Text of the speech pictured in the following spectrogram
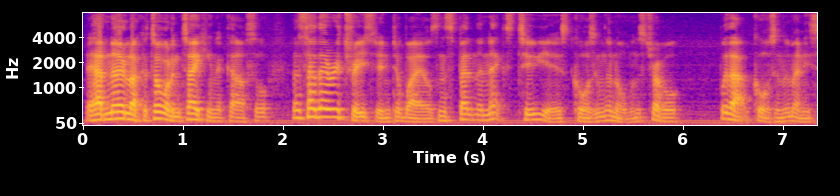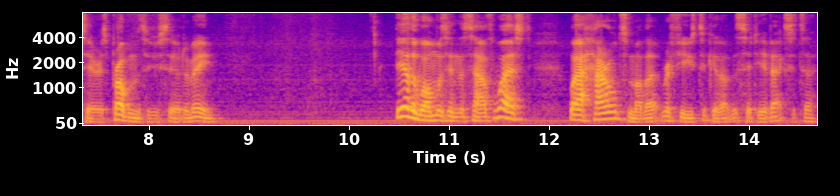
They had no luck at all in taking the castle, and so they retreated into Wales and spent the next two years causing the Normans trouble, without causing them any serious problems, if you see what I mean. The other one was in the southwest, where Harold's mother refused to give up the city of Exeter.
